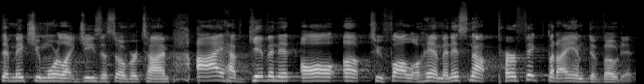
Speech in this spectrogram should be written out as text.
that makes you more like Jesus over time. I have given it all up to follow him. And it's not perfect, but I am devoted.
